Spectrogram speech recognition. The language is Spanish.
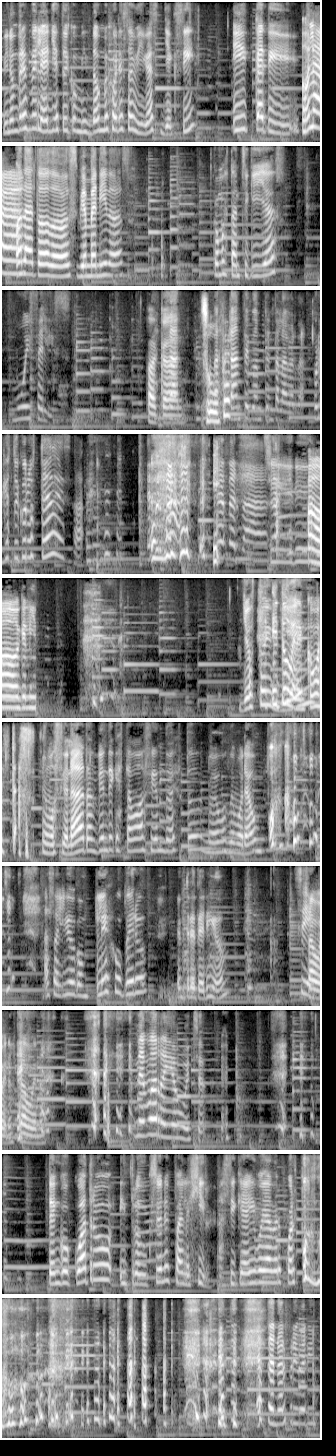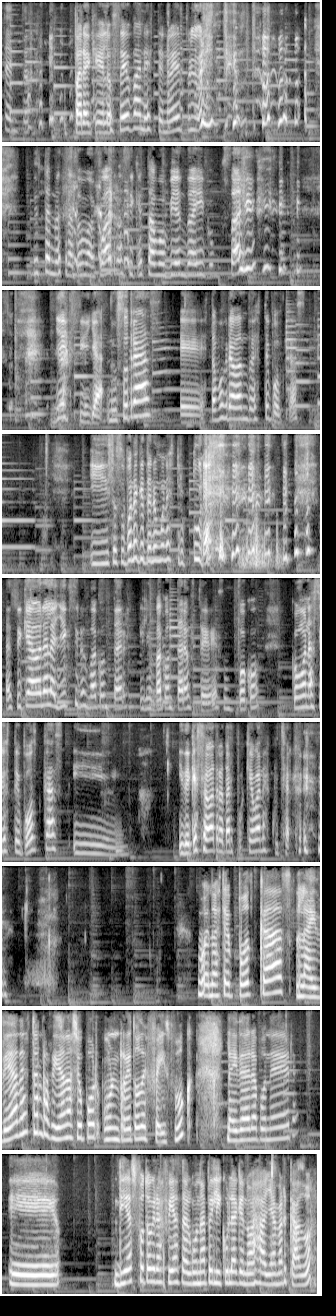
Mi nombre es Belén y estoy con mis dos mejores amigas, Jexi y Katy. Hola. Hola a todos, bienvenidos. ¿Cómo están, chiquillas? Muy feliz. Bacán. Súper. Bastante contenta, la verdad. Porque estoy con ustedes. Ah. Es verdad. Es verdad. Chiri. Oh, qué lindo. Yo estoy ¿Y tú, bien cómo estás? emocionada también de que estamos haciendo esto. Nos hemos demorado un poco. ha salido complejo, pero entretenido. Sí, Está bueno, está bueno. me hemos reído mucho. Tengo cuatro introducciones para elegir, así que ahí voy a ver cuál pongo. Este no es el primer intento. Para que lo sepan, este no es el primer intento. Esta es nuestra toma 4, así que estamos viendo ahí cómo sale. Yexi, ya. Nosotras eh, estamos grabando este podcast y se supone que tenemos una estructura. así que ahora la Yexi nos va a contar y les va a contar a ustedes un poco cómo nació este podcast y, y de qué se va a tratar, pues qué van a escuchar. Bueno, este podcast, la idea de esto en realidad nació por un reto de Facebook. La idea era poner eh, 10 fotografías de alguna película que nos haya marcado,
